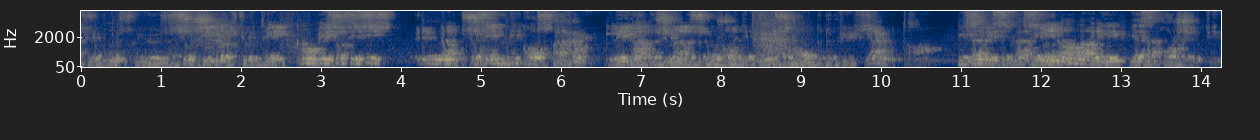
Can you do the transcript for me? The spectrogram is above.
créature monstrueuse surgit de l'obscurité, campée sur ses six, non, sur ses huit grosses pattes. Les gardes humains de ce donjon n'étaient plus de ce monde depuis bien longtemps. Ils avaient laissé place à une énorme araignée et à sa progéniture.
